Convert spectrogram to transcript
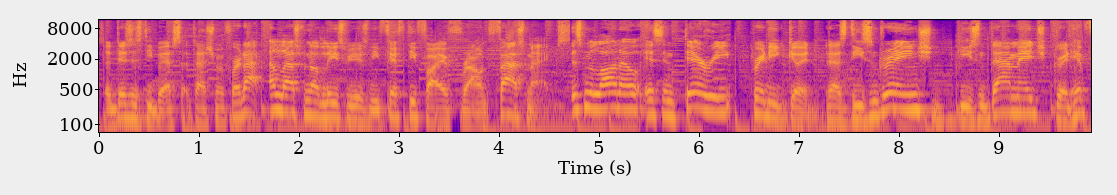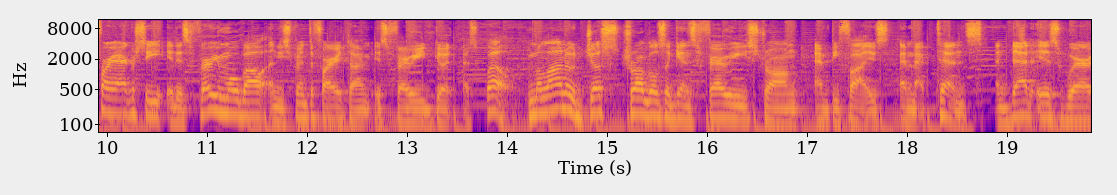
so this is the best attachment for that. And last but not least, we're using the 55 round fast mags. This Milano is in theory pretty good. It has decent range, decent damage, great hipfire accuracy, it is very mobile and the sprint to fire time is very good as well. The Milano just struggles against very strong MP5s and Mac 10s and that is where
